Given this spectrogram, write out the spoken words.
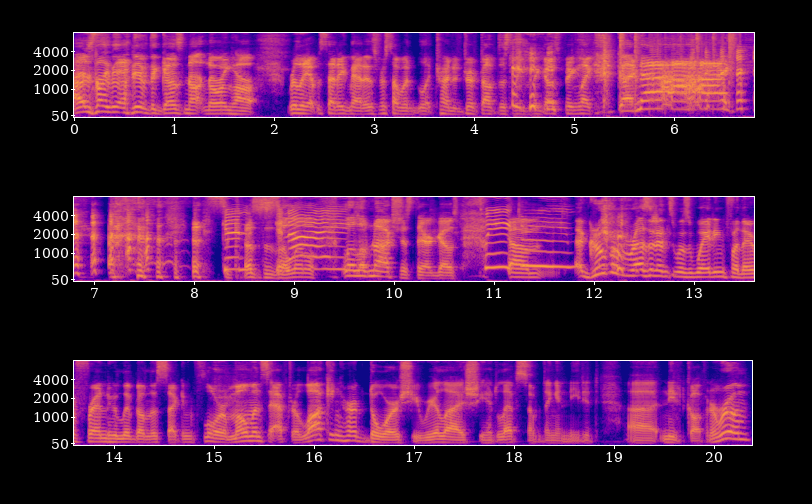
I just like the idea of the ghost not knowing how really upsetting that is for someone like trying to drift off to sleep. and The ghost being like, "Good night." Good- ghost is good a little, little obnoxious there, ghost. Um. A group of residents was waiting for their friend who lived on the second floor. Moments after locking her door, she realized she had left something and needed uh, needed to go up in her room,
